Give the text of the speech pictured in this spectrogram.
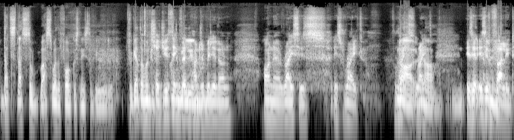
that's that's the that's where the focus needs to be. Really, forget the hundred. So do you think that hundred million on on a Rice is is right? Rice, no, right? No, is it is it valid?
